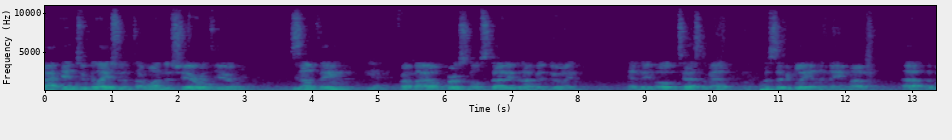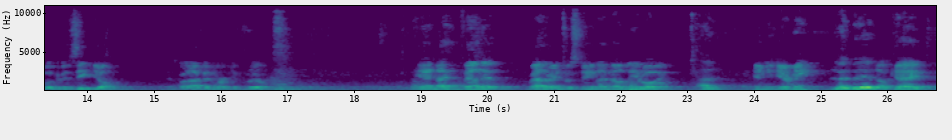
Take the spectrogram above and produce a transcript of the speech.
back into Galatians, I wanted to share with you something from my own personal study that I've been doing in the Old Testament, specifically in the name of uh, the book of Ezekiel, is what I've been working through. And I found it rather interesting. I know Leroy. Can you hear me? A little bit. Okay.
